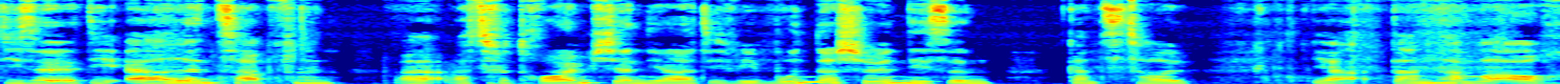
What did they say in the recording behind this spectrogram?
diese, die Erlenzapfen. Äh, was für Träumchen, ja, die, wie wunderschön die sind. Ganz toll. Ja, dann haben wir auch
